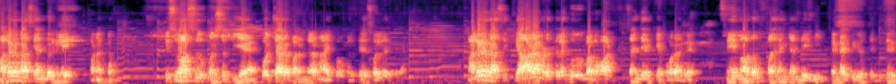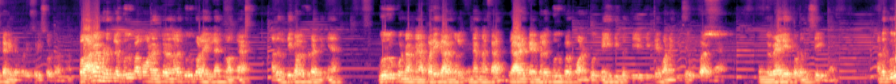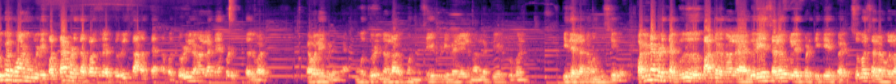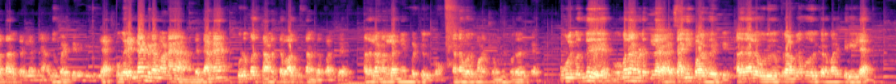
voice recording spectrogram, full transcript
மகர ராசி அன்பர்களே வணக்கம். விசுவாசு வருஷத்திய கோச்சார பலன்களை நான் இப்போ உங்களுக்கு சொல்ல இருக்கிறேன். மகர ராசிக்கு ஆறாம் இடத்துல குரு பகவான் சஞ்சரிக்க போறாரு. மே மாதம் பதினஞ்சாம் தேதி ரெண்டாயிரத்தி இருபத்தி அஞ்சு திருக்கணித முறைப்படி சொல்றாங்க. இப்போ ஆறாம் இடத்துல குரு பகவான் இருக்கிறதுனால குரு பலம் இல்லைன்னுவாங்க. அதை பத்தி கவலைப்படாதீங்க. குருவுக்கு உண்டான பரிகாரங்கள் என்னன்னாக்கா வியாழக்கிழமையில குரு பகவானுக்கு ஒரு நெய் தீபத்தை ஏற்றிட்டு வணங்கிட்டு உட்காருங்க. உங்க வேலையை தொடர்ந்து செய்யணும் அந்த குரு பகவான் உங்களுடைய பத்தாம் இடத்தை பார்க்குற தொழில் ஸ்தானத்தை அப்ப தொழிலை நல்லா மேம்படுத்தி தருவார். கவலையை விடுங்க. உங்க தொழில் நல்லா இருக்கும். நீங்க செய்யக்கூடிய வேலையில நல்ல பேர் புகழ் இதெல்லாமே வந்து சேரும். பன்னெண்டாம் இடத்த குரு பாக்குறதுனால விரைய செலவுகள் ஏற்படுத்திட்டே இருப்பாரு. சுப செலவுகளா தான் இருக்கு எல்லாமே. அதுவும் பயப்பட வேண்டியது இல்ல உங்க ரெண்டாம் இடமான அந்த தன குடும்பஸ்தானத்தை வாக்குஸ்தானத்தை பார்க்கிறாரு. அதெல்லாம் நல்லா மேம்பட்டு இருக்கும். தன வருமானத்துல வந்து குறை இருக்காது. உங்களுக்கு வந்து ஒன்பதாம் இடத்துல சனி பார்வை இருக்கு. அதனால ஒரு ப்ராப்ளமும் இருக்கிற மாதிரி தெரியல.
